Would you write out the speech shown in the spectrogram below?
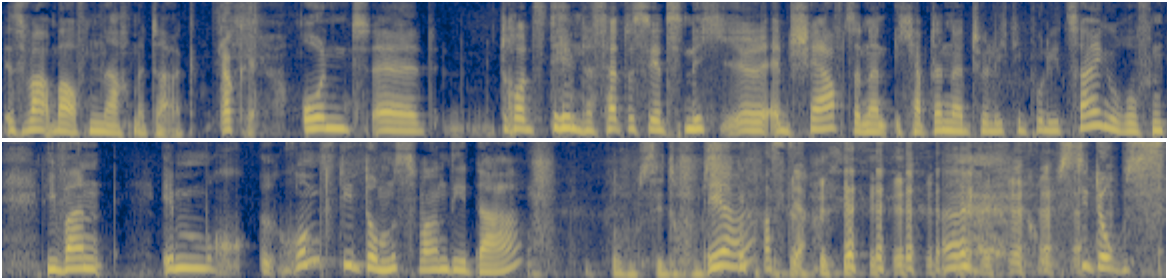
Es war aber auf dem Nachmittag. Okay. Und äh, trotzdem, das hat es jetzt nicht äh, entschärft, sondern ich habe dann natürlich die Polizei gerufen. Die waren im R- Rums die Dums waren die da. Rums die Dums. Ja. Passt ja. Ups, die Dums.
